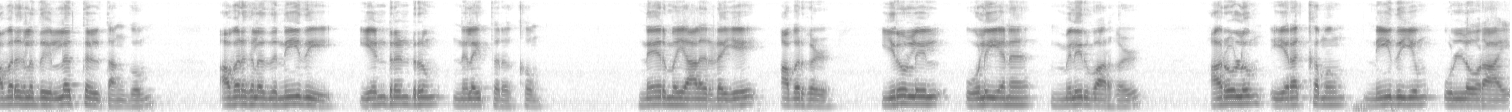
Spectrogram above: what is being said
அவர்களது இல்லத்தில் தங்கும் அவர்களது நீதி என்றென்றும் நிலைத்திருக்கும். நேர்மையாளரிடையே அவர்கள் இருளில் ஒளியென மிளிர்வார்கள் அருளும் இரக்கமும் நீதியும் உள்ளோராய்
